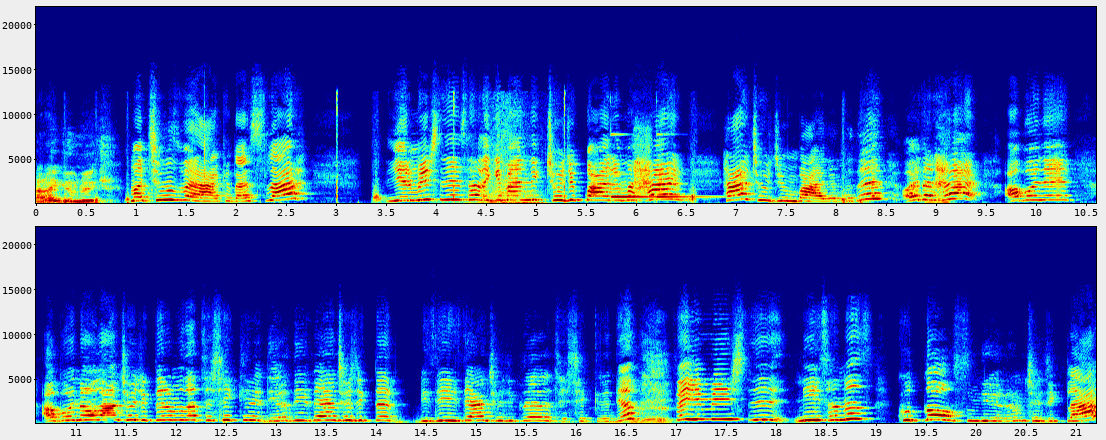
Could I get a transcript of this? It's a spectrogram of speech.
Karagümrük. Maçımız var arkadaşlar. 23 Nisan Egemenlik Çocuk Bayramı her her çocuğun bayramıdır. O yüzden her abone abone olan çocuklarımıza teşekkür ediyoruz. İzleyen çocuklar, bizi izleyen çocuklara da teşekkür ediyoruz. Evet. Ve 23 Nisan'ınız kutlu olsun diyorum çocuklar.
